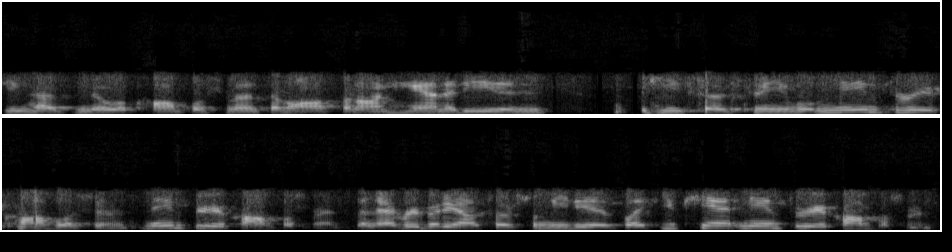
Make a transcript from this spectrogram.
she has no accomplishments. I'm often on Hannity and he says to me, Well, name three accomplishments, name three accomplishments. And everybody on social media is like, You can't name three accomplishments.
